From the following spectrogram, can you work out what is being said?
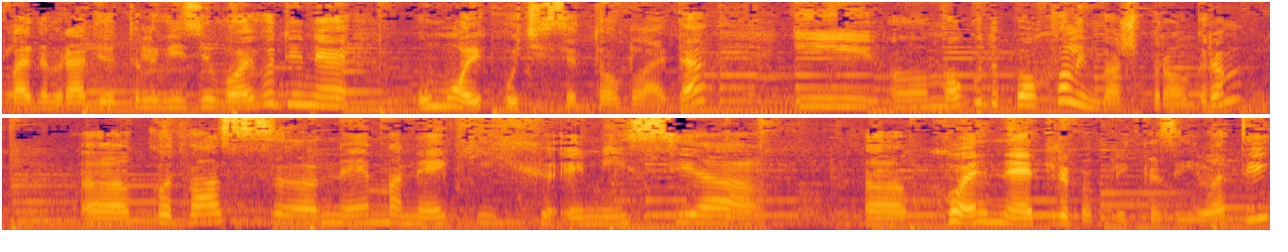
Gledam radio televiziju Vojvodine, u mojoj kući se to gleda i uh, mogu da pohvalim vaš program. Uh, kod vas nema nekih emisija koje ne treba prikazivati.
